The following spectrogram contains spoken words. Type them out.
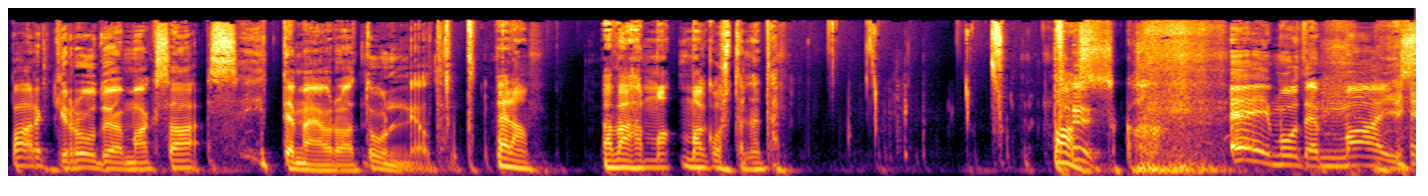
parkkiruutuja maksaa 7 euroa tunnilta. Venä, mä vähän ma- makustelen tätä. Paska. Ei muuten maistu.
